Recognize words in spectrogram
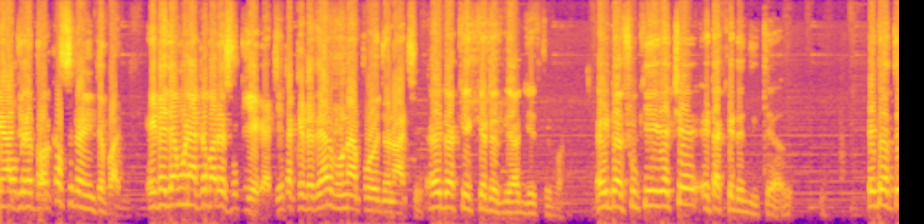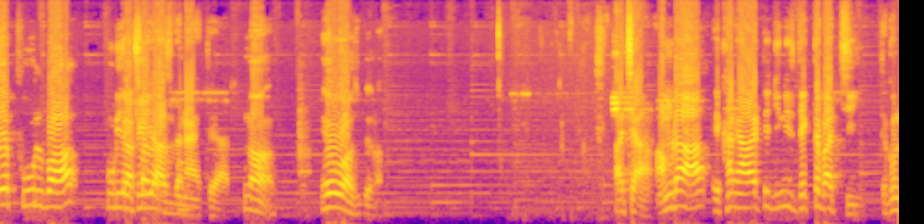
নেওয়ার যেটা দরকার সেটা নিতে পারি। এটা যেমন একেবারে শুকিয়ে গেছে এটা কেটে দেওয়ার মনে প্রয়োজন আছে। এইটাকে কেটে দেওয়া যেতে পারে। এইটা শুকিয়ে গেছে এটা কেটে দিতে হবে। এটাতে ফুল বা কুড়ি আসবে না এতে আর। না এও আসবে না। আচ্ছা আমরা এখানে আর একটা জিনিস দেখতে পাচ্ছি। দেখুন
